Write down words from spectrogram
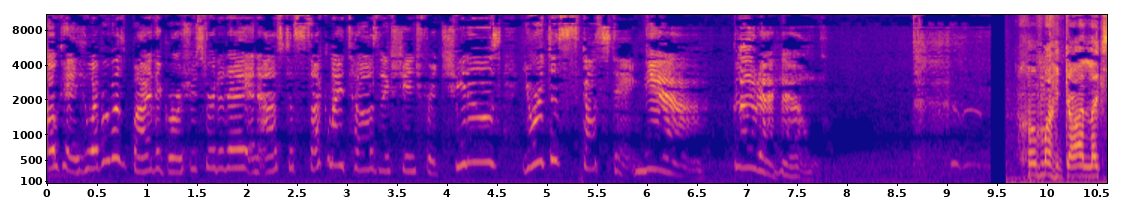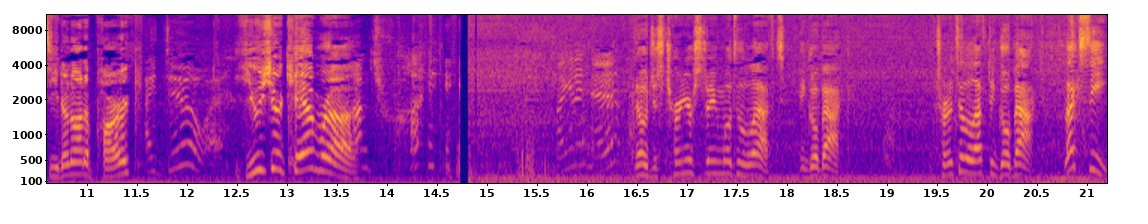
Okay, whoever was by the grocery store today and asked to suck my toes in exchange for Cheetos, you're disgusting. Yeah, go to hell. Oh my god, Lexi, you don't know how to park? I do. Use your camera! I'm trying. Am I gonna hit? No, just turn your steering wheel to the left and go back. Turn it to the left and go back. Lexi!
